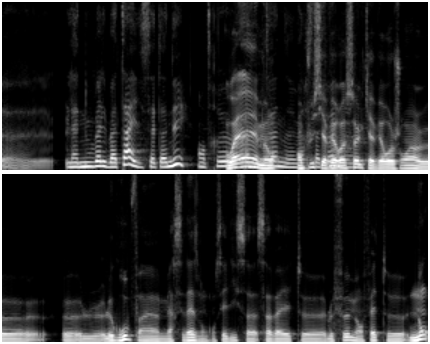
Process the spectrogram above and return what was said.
Euh, euh, la nouvelle bataille cette année entre euh, Ouais, mais en, plus, il y avait Russell qui avait rejoint le, euh, le, le groupe, enfin, Mercedes, donc on s'est dit ça, ça va être euh, le feu, mais en fait, euh, non,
